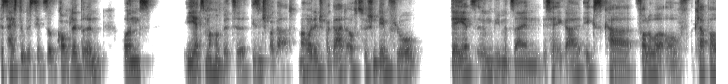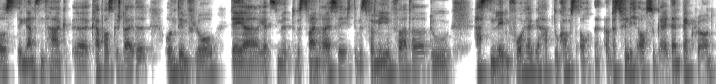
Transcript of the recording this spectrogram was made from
Das heißt, du bist jetzt so komplett drin und Jetzt machen wir bitte diesen Spagat. Machen wir den Spagat auf zwischen dem Flo, der jetzt irgendwie mit seinen, ist ja egal, XK Follower auf Clubhouse den ganzen Tag äh, Clubhouse gestaltet und dem Flo, der ja jetzt mit, du bist 32, du bist Familienvater, du hast ein Leben vorher gehabt, du kommst auch, äh, das finde ich auch so geil, dein Background.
